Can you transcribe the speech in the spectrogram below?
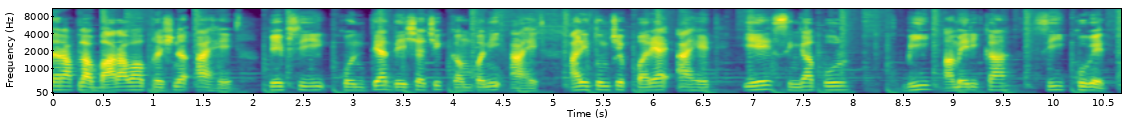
तर आपला बारावा प्रश्न आहे पेप्सी कोणत्या देशाची कंपनी आहे? आणि तुमचे पर्याय आहेत A Singapore B America C Kuwait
